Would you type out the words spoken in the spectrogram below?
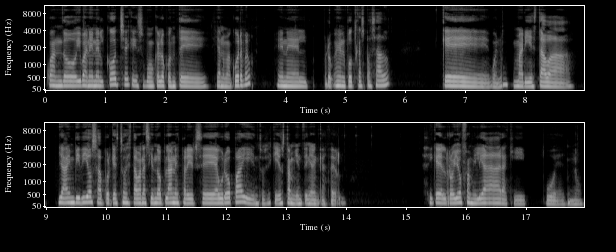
cuando iban en el coche, que supongo que lo conté, ya no me acuerdo, en el, en el podcast pasado, que, bueno, María estaba ya envidiosa porque estos estaban haciendo planes para irse a Europa y entonces que ellos también tenían que hacerlo. Así que el rollo familiar aquí, pues no.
